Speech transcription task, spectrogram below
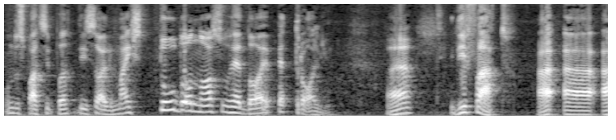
um dos participantes disse: olha, mas tudo ao nosso redor é petróleo. Né? De fato, a, a,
